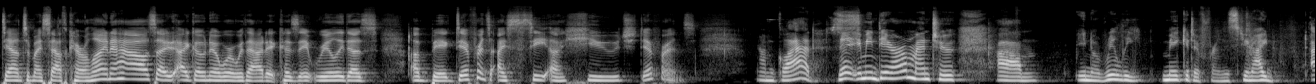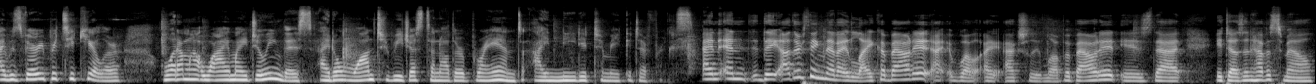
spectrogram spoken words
down to my South Carolina house. I, I go nowhere without it because it really does a big difference. I see a huge difference. I'm glad. I mean, they are meant to, um, you know, really make a difference. You know, I I was very particular. What am I? Why am I doing this? I don't want to be just another brand. I needed to make a difference. And and the other thing that I like about it, I, well, I actually love about it, is that it doesn't have a smell.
